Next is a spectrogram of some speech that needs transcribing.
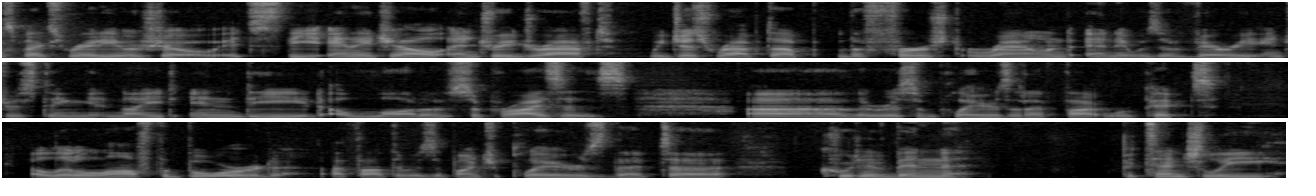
Prospects radio show. It's the NHL entry draft. We just wrapped up the first round, and it was a very interesting night indeed. A lot of surprises. Uh, there were some players that I thought were picked a little off the board. I thought there was a bunch of players that uh, could have been potentially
